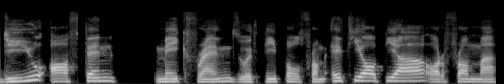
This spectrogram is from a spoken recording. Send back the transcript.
Do you often make friends with people from Ethiopia or from uh,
